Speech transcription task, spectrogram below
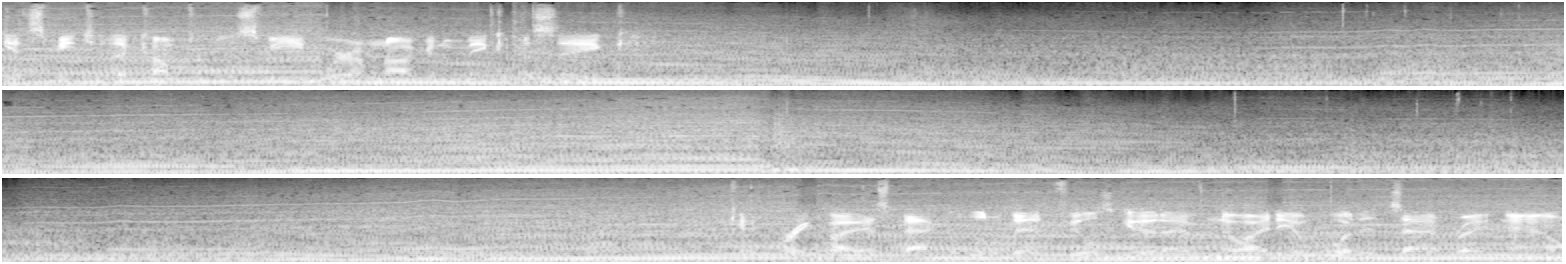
gets me to the comfortable speed where I'm not going to make a mistake. Bias back a little bit. Feels good. I have no idea what it's at right now.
